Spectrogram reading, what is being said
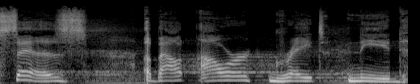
says about our great need.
